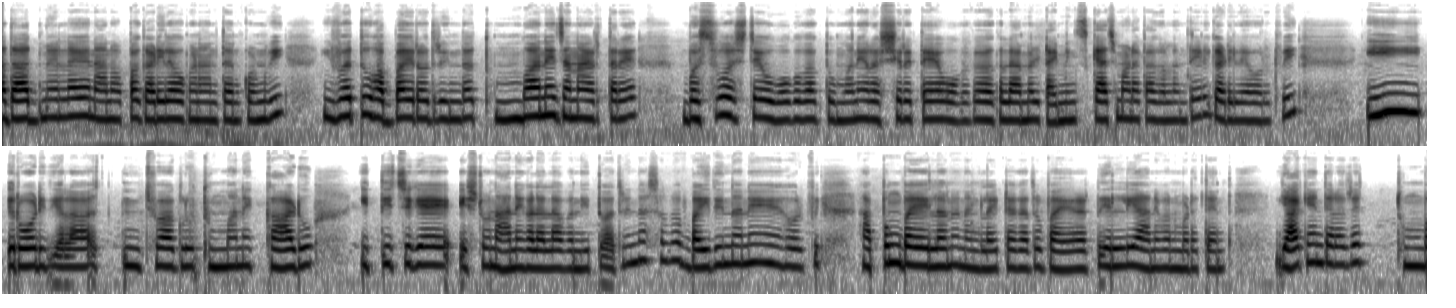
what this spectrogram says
ಅದಾದಮೇಲೆ ನಾನು ಅಪ್ಪ ಗಾಡೀಲೇ ಹೋಗೋಣ ಅಂತ ಅಂದ್ಕೊಂಡ್ವಿ ಇವತ್ತು ಹಬ್ಬ ಇರೋದ್ರಿಂದ ತುಂಬಾ ಜನ ಇರ್ತಾರೆ. ಬಸ್ಸು ಅಷ್ಟೇ ಹೋಗೋವಾಗ ತುಂಬಾ ರಶ್ ಇರುತ್ತೆ. ಹೋಗೋಕ್ಕಾಗಲ್ಲ. ಆಮೇಲೆ ಟೈಮಿಂಗ್ಸ್ ಕ್ಯಾಚ್ ಮಾಡೋಕ್ಕಾಗಲ್ಲ ಅಂತೇಳಿ ಗಾಡೀಲೇ ಹೊರಟ್ವಿ. ಈ ರೋಡ್ ಇದೆಯಲ್ಲ, ನಿಜವಾಗ್ಲೂ ತುಂಬಾ ಕಾಡು. ಇತ್ತೀಚೆಗೆ ಎಷ್ಟೊಂದು ಆನೆಗಳೆಲ್ಲ ಬಂದಿತ್ತು. ಅದರಿಂದ ಸ್ವಲ್ಪ ಭಯದಿಂದನೇ ಹೊರಟ್ವಿ. ಅಪ್ಪಂಗೆ ಭಯ ಇಲ್ಲ ಅಂದ್ರೆ ನಂಗೆ ಲೈಟಾಗಾದರೂ ಭಯ. ಎಲ್ಲಿ ಆನೆ ಬಂದುಬಿಡುತ್ತೆ ಅಂತ. ಯಾಕೆ ಅಂತ ಹೇಳಿದ್ರೆ ತುಂಬ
